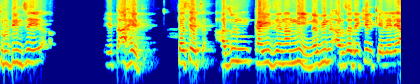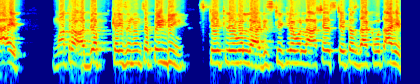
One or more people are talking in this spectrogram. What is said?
त्रुटींचे येत आहेत. तसेच अजून काही जणांनी नवीन अर्ज देखील केलेले आहेत. मात्र अद्याप काही जणांचं पेंडिंग स्टेट लेवलला डिस्ट्रिक्ट लेवलला असे स्टेटस दाखवत आहेत.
